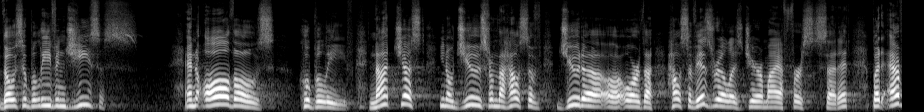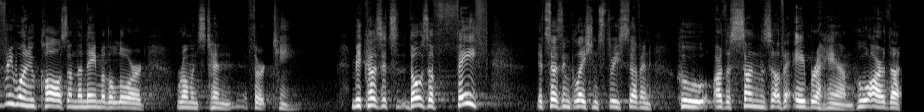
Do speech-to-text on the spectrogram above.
Those who believe in Jesus. And all those who believe. Not just, you know, Jews from the house of Judah or, or, the house of Israel, as Jeremiah first said it, but everyone who calls on the name of the Lord, Romans 10 13. Because it's those of faith, it says in Galatians 3 7, who are the sons of Abraham, who are the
